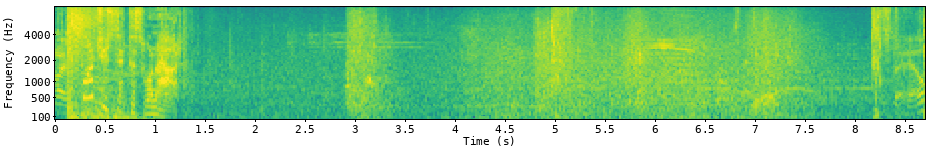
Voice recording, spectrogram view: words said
Why don't you sit this one out? What the hell?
